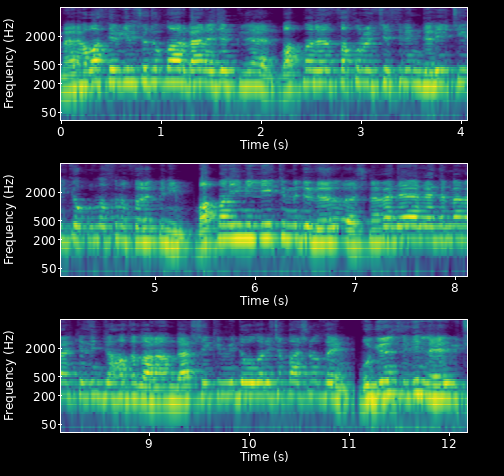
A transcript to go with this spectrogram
Merhaba sevgili çocuklar ben Recep Güzel. Batman'ın Sason ilçesinin Dereiçi İlkokulu'nda sınıf öğretmeniyim. Batman İl Milli Eğitim Müdürlüğü Ölçme ve Değerlendirme Merkezi'nce hazırlanan ders çekim videoları için karşınızdayım. Bugün sizinle 3.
